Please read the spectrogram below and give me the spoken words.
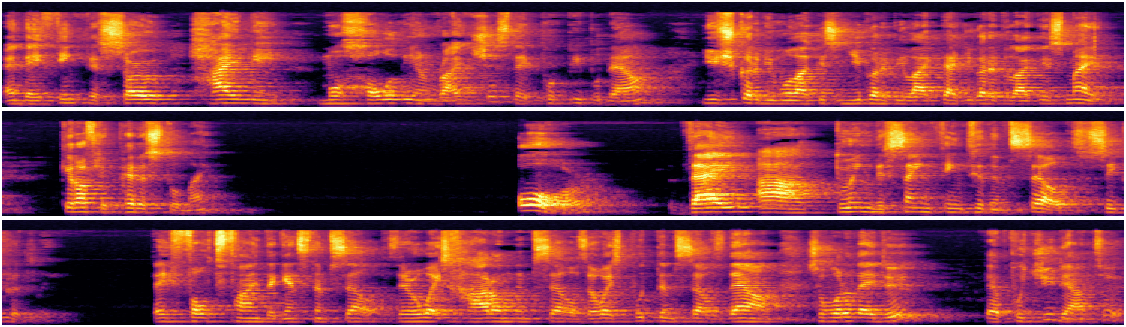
and they think they're so highly more holy and righteous, they put people down. You've got to be more like this, and you've got to be like that, you've got to be like this, mate. Get off your pedestal, mate. Or they are doing the same thing to themselves secretly. They fault find against themselves. They're always hard on themselves. They always put themselves down. So what do they do? They'll put you down too.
